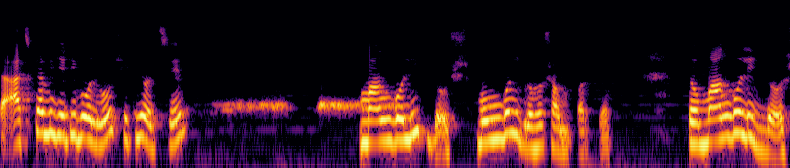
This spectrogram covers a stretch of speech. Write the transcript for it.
তা আজকে আমি যেটি বলব সেটি হচ্ছে মাঙ্গলিক দোষ, মঙ্গল গ্রহ সম্পর্কে। তো মাঙ্গলিক দোষ,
